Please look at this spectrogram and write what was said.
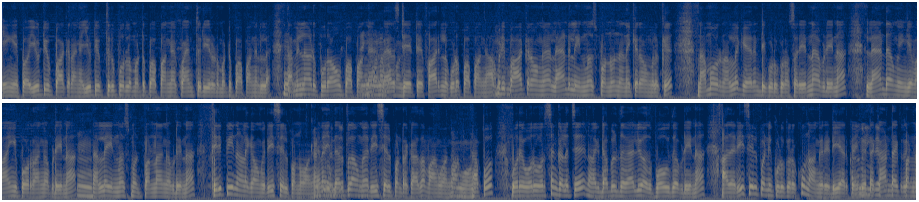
ஏங்க இப்போ யூடியூப் பார்க்குறாங்க யூடியூப் திருப்பூரில் மட்டும் பார்ப்பாங்க கோயம்புத்தூர் ஈரோடு மட்டும் பார்ப்பாங்க இல்லை. தமிழ்நாடு பூராவும் பார்ப்பாங்க வேறு ஸ்டேட்டு ஃபாரினில் கூட பார்ப்பாங்க அப்படி பார்க்குறவங்க லேண்டில் இன்வெஸ்ட் பண்ணணும்னு நினைக்கிறவங்களுக்கு நம்ம ஒரு நல்ல கேரண்டி கொடுக்குறோம் சார். என்ன அப்படின்னா லேண்ட் அவங்க இங்கே வாங்கி போடுறாங்க அப்படின்னா நல்ல இன்வெஸ்ட்மெண்ட் பண்ணாங்க அப்படின்னா திருப்பி நாளைக்கு அவங்க ரீசேல் பண்ணுவாங்க. ஏன்னா இந்த இடத்துல அவங்க ரீசேல் பண்ணுறக்காக தான் வாங்குவாங்க. அப்போ ஒரு ஒரு வருஷம் கழிச்சு நாளைக்கு டபுள் த வேல்யூ அது போகுது அப்படின்னா அதை ரீசேல் பண்ணி கொடுக்குறக்கும் நாங்கள் ரெடியாக இருக்கோம். எங்கள்கிட்ட கான்டாக்ட் பண்ண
